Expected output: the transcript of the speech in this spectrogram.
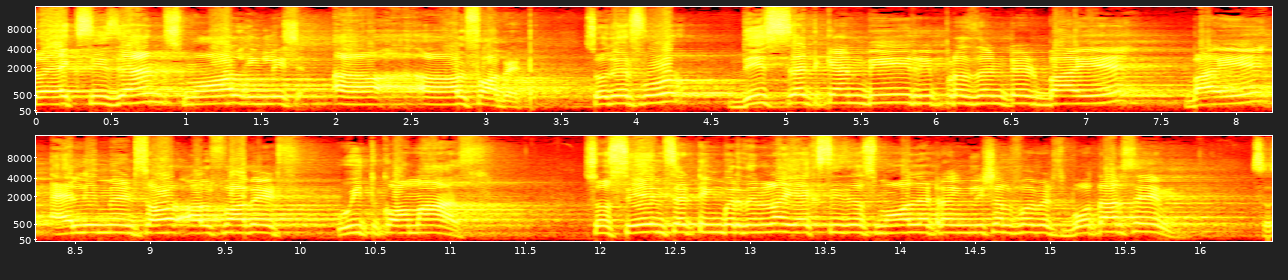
so X is an small English alphabet. So, therefore, this set can be represented by a by elements or alphabets with commas so same setting ಬರ್ದೇನಲ್ಲ x is a small letter english alphabets both are same so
